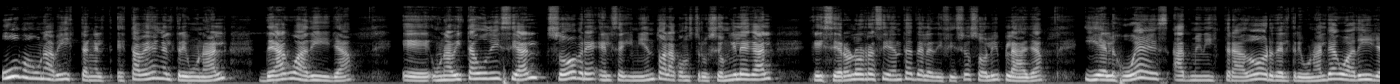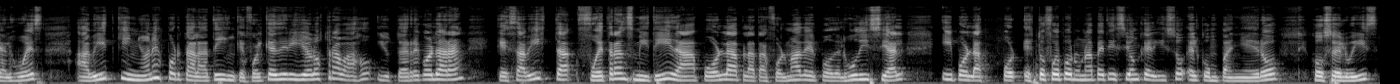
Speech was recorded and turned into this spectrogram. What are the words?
hubo una vista, en el, esta vez en el Tribunal de Aguadilla, eh, una vista judicial sobre el seguimiento a la construcción ilegal que hicieron los residentes del edificio Sol y Playa y el juez administrador del Tribunal de Aguadilla, el juez Avid Quiñones Portalatín, que fue el que dirigió los trabajos, y ustedes recordarán que esa vista fue transmitida por la plataforma del Poder Judicial y por la esto fue por una petición que hizo el compañero José Luis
